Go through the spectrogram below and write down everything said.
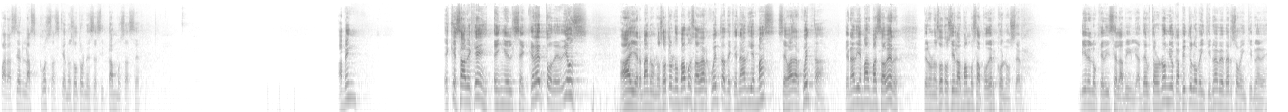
para hacer las cosas que nosotros necesitamos hacer. Amén. Es que sabe qué, en el secreto de Dios, ay hermano, nosotros nos vamos a dar cuenta de que nadie más se va a dar cuenta, que nadie más va a saber, pero nosotros sí las vamos a poder conocer. Mire lo que dice la Biblia. Deuteronomio capítulo 29, verso 29.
